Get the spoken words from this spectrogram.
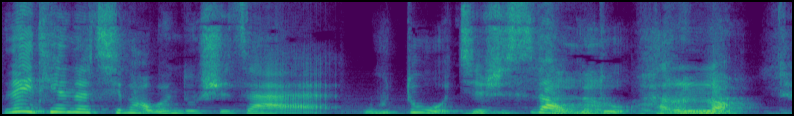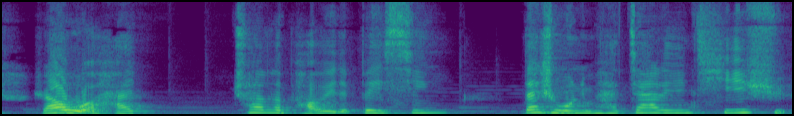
那天的起跑温度是在五度，我记得是四到五度，很。冷然后我还穿了跑野的背心，但是我里面还加了一件 T 恤，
